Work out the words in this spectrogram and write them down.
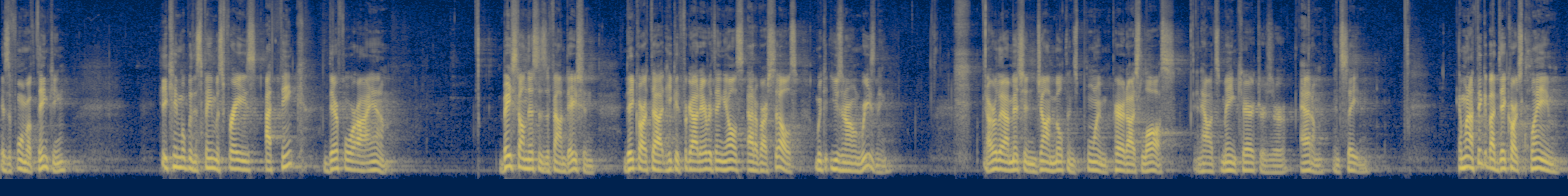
is a form of thinking, he came up with this famous phrase I think, therefore I am. Based on this as a foundation, Descartes thought he could figure out everything else out of ourselves using our own reasoning. Earlier I mentioned John Milton's poem, Paradise Lost, and how its main characters are Adam and Satan. And when I think about Descartes' claim,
